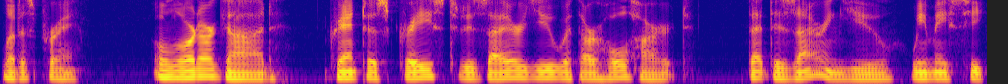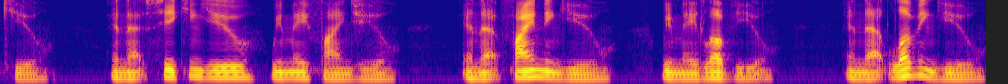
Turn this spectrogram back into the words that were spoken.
Let us pray. O Lord our God, grant us grace to desire you with our whole heart, that desiring you we may seek you, and that seeking you we may find you, and that finding you we may love you, and that loving you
